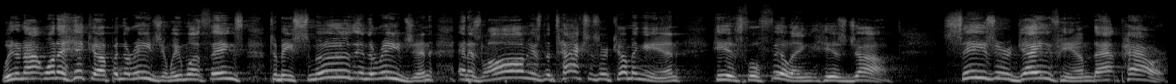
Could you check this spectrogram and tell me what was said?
We do not want a hiccup in the region. We want things to be smooth in the region, and as long as the taxes are coming in, he is fulfilling his job. Caesar gave him that power.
